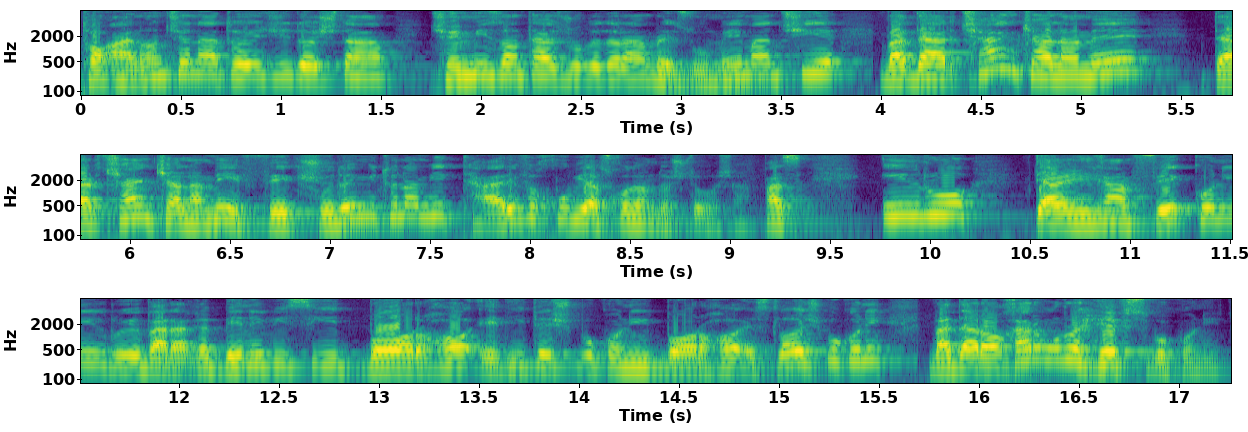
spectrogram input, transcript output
تا الان چه نتایجی داشتم؟ چه میزان تجربه دارم؟ رزومه من چیه؟ و در چند کلمه در چند کلمه فکر شده می‌تونم یک تعریف خوبی از خودم داشته باشم. پس این رو دقیقا فکر کنید روی ورقه بنویسید بارها ادیتش بکنید بارها اصلاحش بکنید و در آخر اون رو حفظ بکنید.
